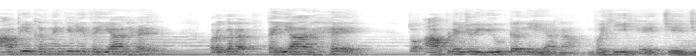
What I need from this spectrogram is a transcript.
आप ये करने के लिए तैयार है? और अगर तैयार है तो आपने जो यू टर्न लिया ना, वही है चेंज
